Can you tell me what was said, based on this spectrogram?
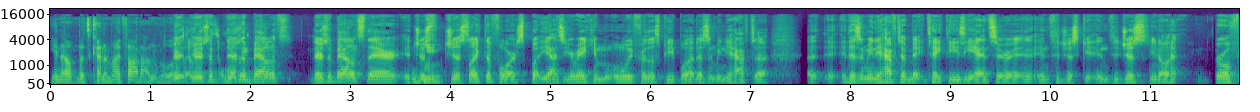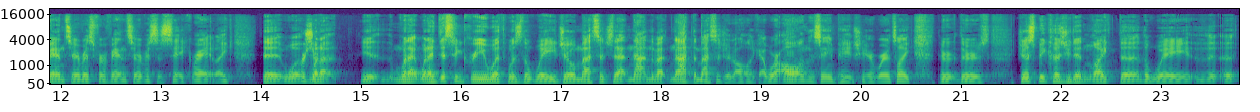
you know, that's kind of my thought on it a little There, bit. there's a there's a balance. There's a balance there. It just Mhm. just like the Force, but yeah, so you're making a movie for those people. That doesn't mean you have to. Uh, it doesn't mean you have to make, take the easy answer and, and to just get into just you know throw fan service for fan service's sake, right? Like the what, sure. what I. What I what I disagree with was the way Joe messaged that, not the not the message at all. Like we're all on the same page here, where it's like there there's just because you didn't like the the way the,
